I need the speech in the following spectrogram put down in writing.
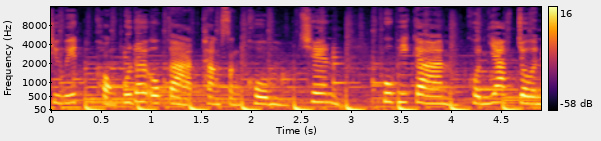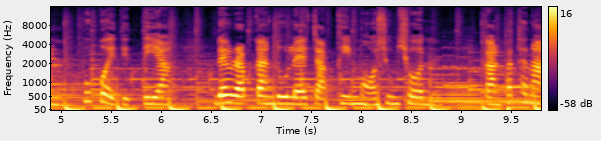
ชีวิตของผู้ได้โอกาสทางสังคม เช่น ผู้พิการ คนยากจน ผู้ป่วยติดเตียง ได้รับการดูแลจากทีมหมอชุมชน การพัฒนา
